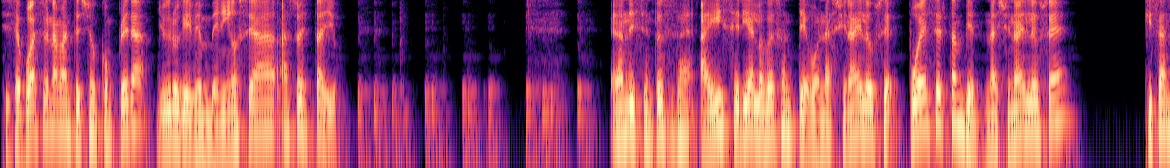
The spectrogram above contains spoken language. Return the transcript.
si se puede hacer una mantención completa, yo creo que bienvenido sea a esos estadios. Hernán dice, entonces ahí serían los dos Santiago, Nacional y la UC. Puede ser también, Nacional y la. Quizás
